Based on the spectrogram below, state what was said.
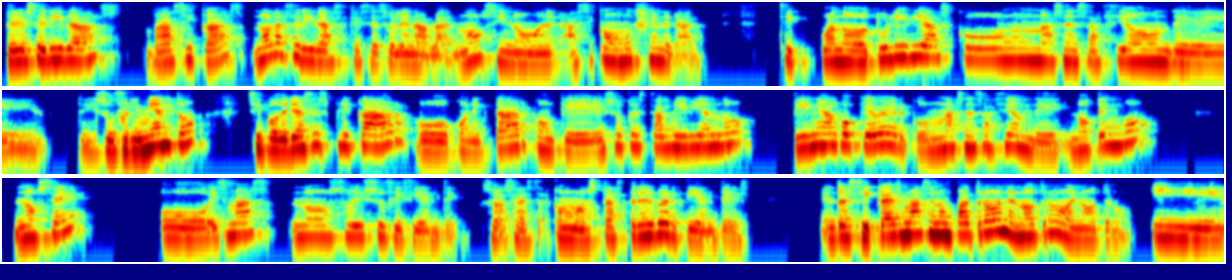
tres heridas básicas, no las heridas que se suelen hablar, ¿no? sino eh, así como muy general. Si cuando tú lidias con una sensación de, sufrimiento, si podrías explicar o conectar con que eso que estás viviendo tiene algo que ver con una sensación de no tengo, no sé, o es más, no soy suficiente. O sea, como estas tres vertientes. Entonces, si caes más en un patrón, en otro o en otro. Y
